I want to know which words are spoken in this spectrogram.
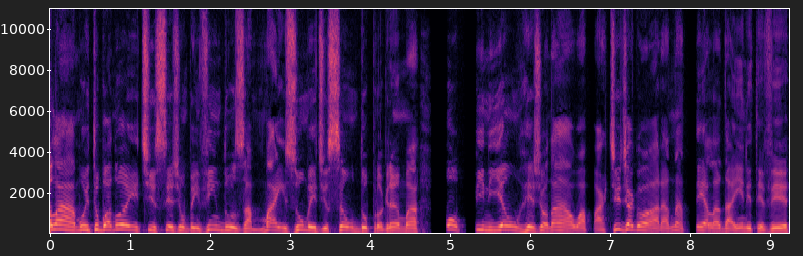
Olá, muito boa noite, sejam bem-vindos a mais uma edição do programa Opinião Regional. A partir de agora, na tela da NTV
